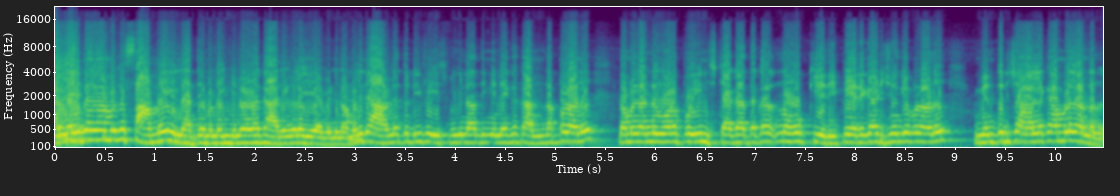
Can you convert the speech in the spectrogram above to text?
അല്ലെങ്കിൽ തന്നെ നമുക്ക് സമയമില്ല സത്യം പറഞ്ഞാൽ ഇങ്ങനെയുള്ള കാര്യങ്ങൾ ചെയ്യാൻ വേണ്ടി നമ്മൾ രാവിലെ തൊട്ട് ഈ ഫേസ്ബുക്കിനകത്ത് ഇങ്ങനെയൊക്കെ കണ്ടപ്പോഴാണ് നമ്മൾ രണ്ടും കൂടെ പോയി ഇൻസ്റ്റാഗ്രാമത്തൊക്കെ നോക്കിയത് ഈ പേരൊക്കെ അടിച്ചു നോക്കിയപ്പോഴാണ് ഇങ്ങനത്തെ ഒരു ചാനലൊക്കെ നമ്മൾ കണ്ടത്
